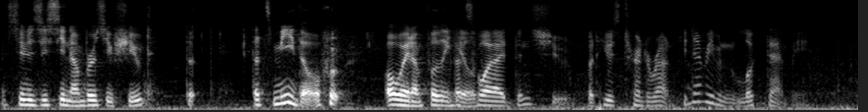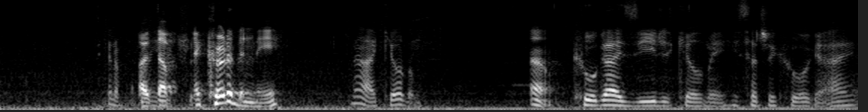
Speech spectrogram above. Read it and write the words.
As soon as you see numbers, you shoot. Th- That's me though. Oh wait, I'm fully That's healed. why I didn't shoot. But he was turned around. He never even looked at me. It's kind of I funny. thought actually. it could have been me. Nah, I killed him. Oh. Cool guy Z just killed me. He's such a cool guy.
